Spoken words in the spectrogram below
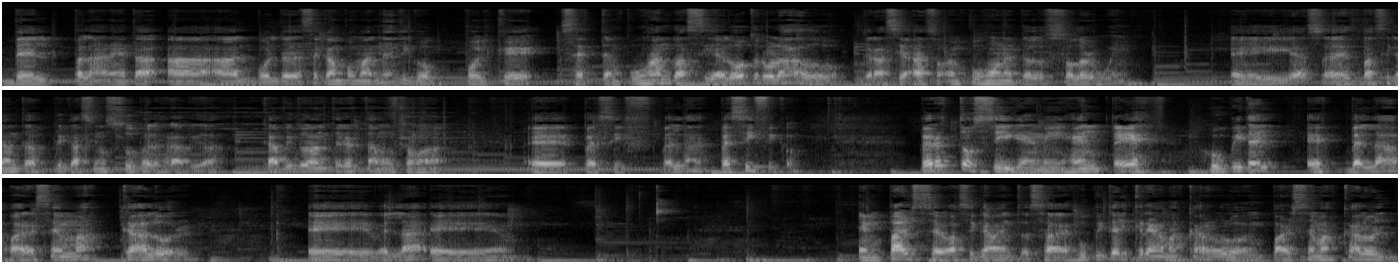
del planeta al borde de ese campo magnético porque se está empujando hacia el otro lado gracias a esos empujones del solar wind. Eh, y esa es básicamente la explicación súper rápida. El capítulo anterior está mucho más ¿verdad? específico. Pero esto sigue, mi gente. Júpiter es, ¿verdad? Parece más calor, eh, ¿verdad? Eh, básicamente. ¿sabes? Júpiter crea más calor o emparse más calor,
